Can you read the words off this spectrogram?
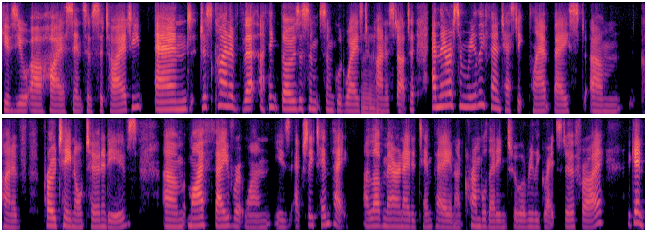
gives you a higher sense of satiety. And just kind of that, I think those are some some good ways to Mm. kind of start to. And there are some really fantastic plant based um, kind of protein alternatives. Um, my favorite one is actually tempeh. I love marinated tempeh and I crumble that into a really great stir fry. Again,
